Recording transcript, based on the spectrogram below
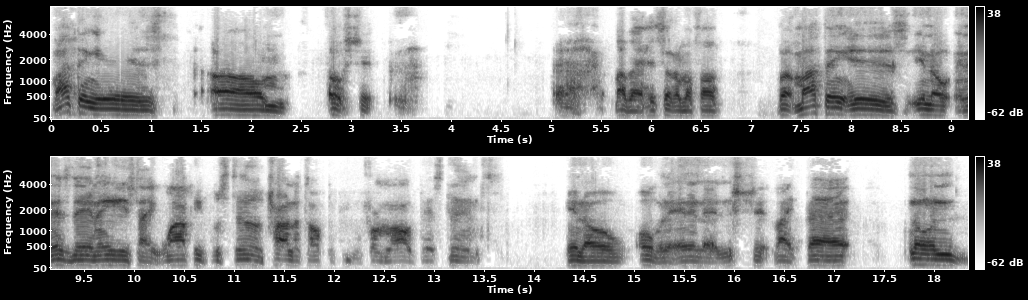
My thing is, um, oh shit, my bad, it's on my phone. But my thing is, you know, in this day and age, like why people still trying to talk to people from long distance, you know, over the internet and shit like that, knowing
